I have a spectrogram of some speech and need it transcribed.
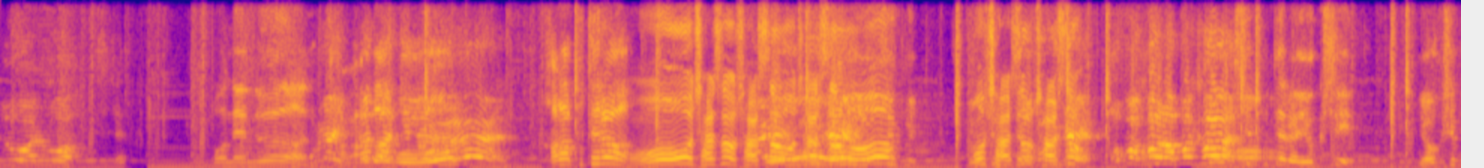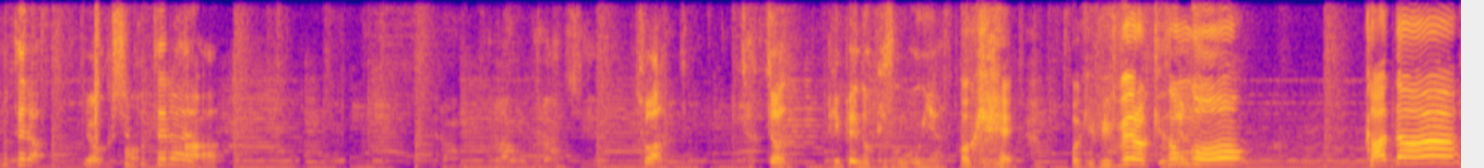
일로 와, 일로 와. 이번에는 뭐야 이 강하다고 빨간기는. 가라 푸테라 오 잘 싸워 잘 싸워 잘 싸워 어, 잘 싸워, 잘 싸워. 어퍼컷, 어퍼컷. 역시 푸테라 역시 역시 푸테라 역시 어? 푸테라 아. 그럼, 그럼 그렇지. 좋아 작전 피 빼놓기 성공이야 오케이 오케이 빅베럭키 성공 간다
